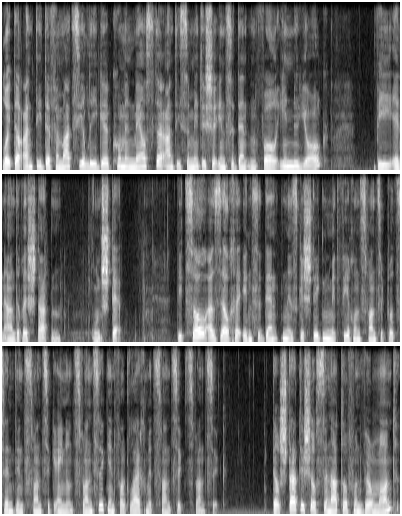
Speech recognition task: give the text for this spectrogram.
Laut der Anti-Defamation-Liga kommen mehrste antisemitische Inzidenten vor in New York wie in anderen Staaten und Städten. Die Zahl als solcher Inzidenten ist gestiegen mit 24 Prozent in 2021 im Vergleich mit 2020. Der städtische Senator von Vermont,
